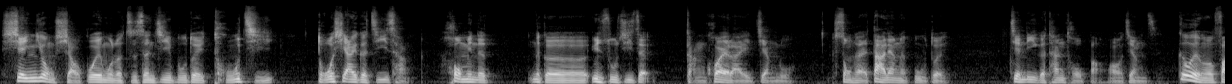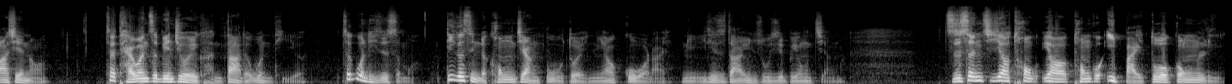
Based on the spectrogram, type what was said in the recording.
先用小规模的直升机部队突击夺下一个机场，后面的那个运输机再赶快来降落，送来大量的部队，建立一个滩头堡哦，这样子。各位有没有发现哦？在台湾这边就有一个很大的问题了。这个问题是什么？第一个是你的空降部队，你要过来，你一定是搭运输机，不用讲。直升机要通要通过一百多公里，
